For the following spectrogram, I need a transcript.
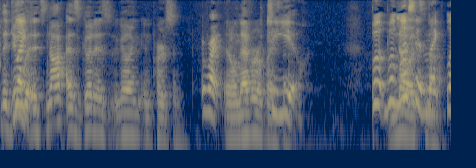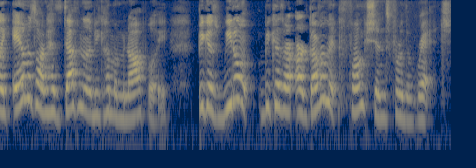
they do, like- but it's not as good as going in person. Right. It'll never replace to that. you. But but No, listen, like like Amazon has definitely become a monopoly because we don't because our, our government functions for the rich.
